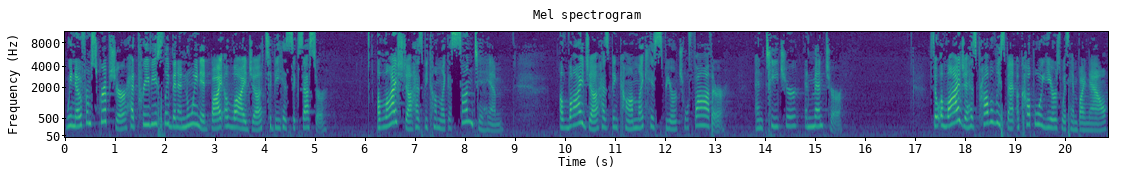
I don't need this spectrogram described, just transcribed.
we know from Scripture, had previously been anointed by Elijah to be his successor. Elisha has become like a son to him. Elijah has become like his spiritual father and teacher and mentor. So Elijah has probably spent a couple of years with him by now,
